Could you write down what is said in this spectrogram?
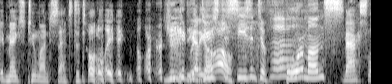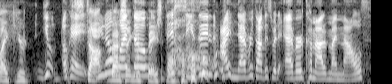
It makes too much sense to totally ignore. You could gotta reduce go, the "Oh, season to four months. Max, like you're You okay? Stop you know messing what with though? baseball. This season, I never thought this would ever come out of my mouth.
